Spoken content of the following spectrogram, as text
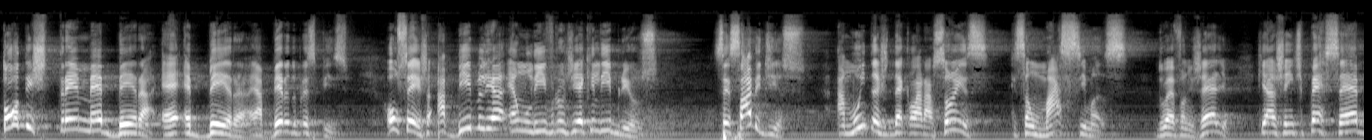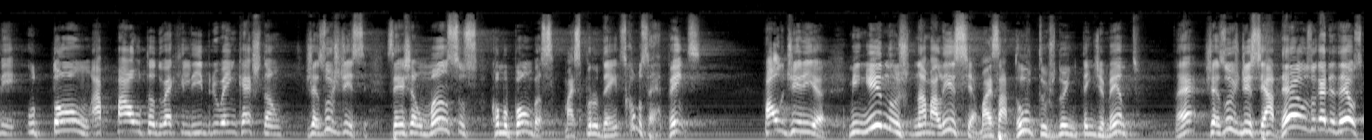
Todo extremo é beira, é, é beira, é a beira do precipício. Ou seja, a Bíblia é um livro de equilíbrios. Você sabe disso? Há muitas declarações que são máximas do Evangelho que a gente percebe o tom, a pauta do equilíbrio em questão. Jesus disse: Sejam mansos como pombas, mas prudentes como serpentes. Paulo diria: meninos na malícia, mas adultos no entendimento. Né? Jesus disse: a Deus o que é de Deus,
